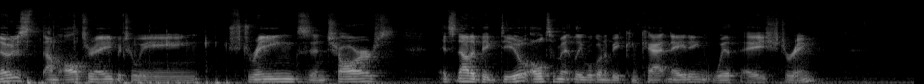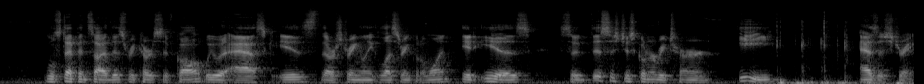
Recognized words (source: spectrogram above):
Notice I'm alternating between strings and chars. It's not a big deal. Ultimately, we're going to be concatenating with a string. We'll step inside this recursive call. We would ask, is our string length less than or equal to 1? It is. So this is just going to return E as a string.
